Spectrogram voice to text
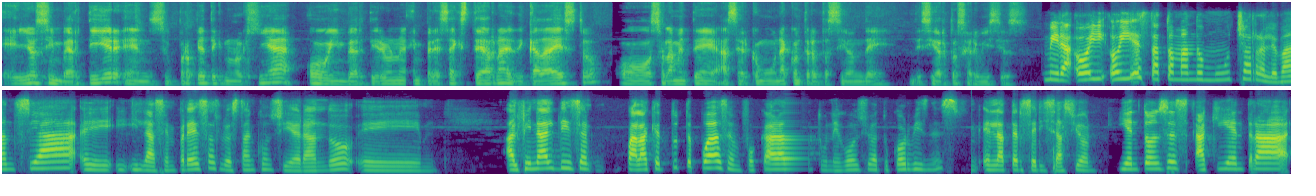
¿Ellos invertir en su propia tecnología o invertir en una empresa externa dedicada a esto o solamente hacer como una contratación de, de ciertos servicios? Mira, hoy, hoy está tomando mucha relevancia eh, y, las empresas lo están considerando. Eh, al final dicen, para que tú te puedas enfocar a tu negocio, a tu core business, en la tercerización. Y entonces aquí entra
